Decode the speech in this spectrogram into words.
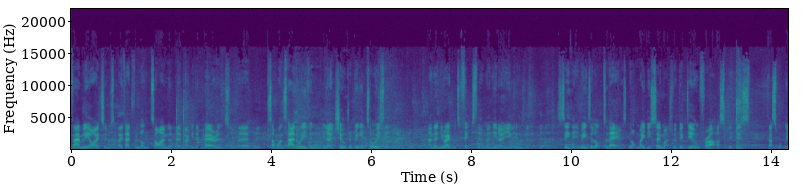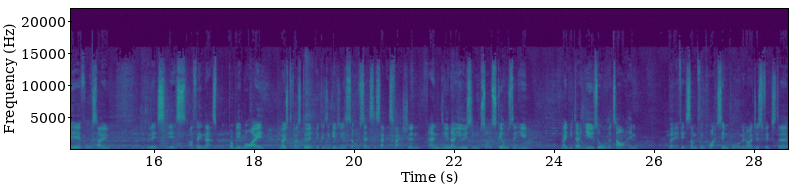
family items that they've had for a long time, that maybe their parents or their someone's had, or even you know children bringing toys in, and then you're able to fix them, and you know you can see that it means a lot to them. It's not maybe so much of a big deal for us because that's what we're here for. So but it's it's I think that's probably why most of us do it because it gives you a sort of sense of satisfaction and you know using sort of skills that you maybe don't use all the time but if it's something quite simple I mean I just fixed a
